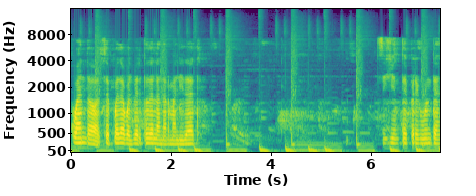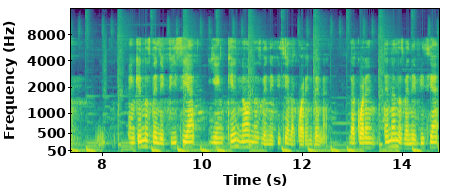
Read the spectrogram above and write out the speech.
cuándo se pueda volver toda la normalidad. Siguiente pregunta. ¿En qué nos beneficia y en qué no nos beneficia la cuarentena? La cuarentena nos beneficia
